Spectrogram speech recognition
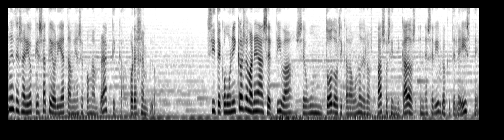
necesario que esa teoría también se ponga en práctica. Por ejemplo, si te comunicas de manera asertiva, según todos y cada uno de los pasos indicados en ese libro que te leíste,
